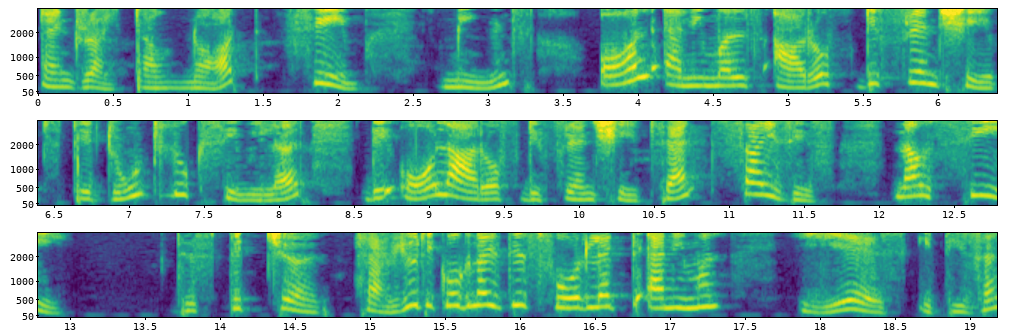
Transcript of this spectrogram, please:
and write down not same means all animals are of different shapes. They don't look similar. They all are of different shapes and sizes. Now see this picture. Have you recognized this four-legged animal? Yes, it is a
